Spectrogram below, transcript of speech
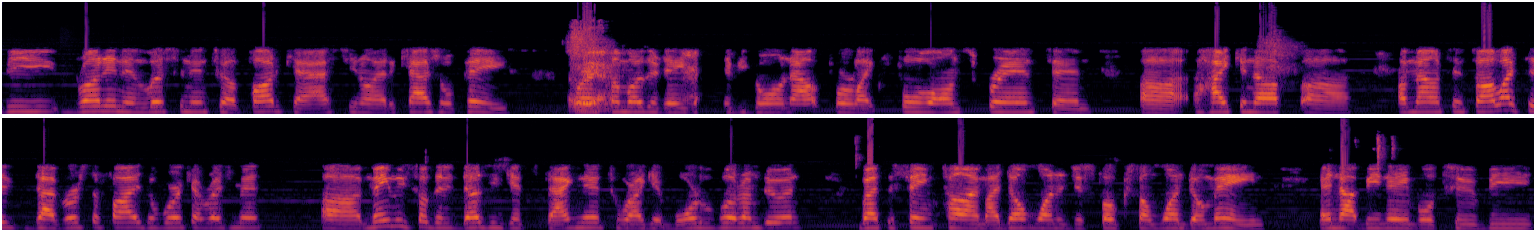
be running and listening to a podcast, you know, at a casual pace. Oh, yeah. some other days I may be going out for like full on sprints and uh, hiking up uh, a mountain. So I like to diversify the workout regimen uh, mainly so that it doesn't get stagnant to where I get bored with what I'm doing. But at the same time, I don't want to just focus on one domain and not being able to be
